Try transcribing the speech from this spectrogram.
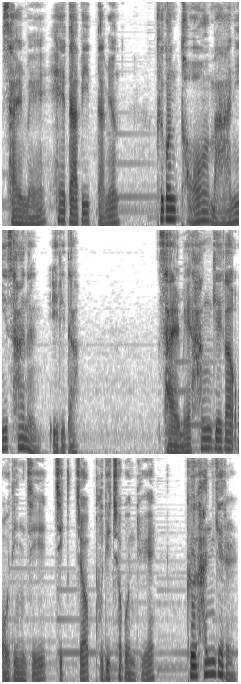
삶에 해답이 있다면 그건 더 많이 사는 일이다. 삶의 한계가 어딘지 직접 부딪혀 본 뒤에 그 한계를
